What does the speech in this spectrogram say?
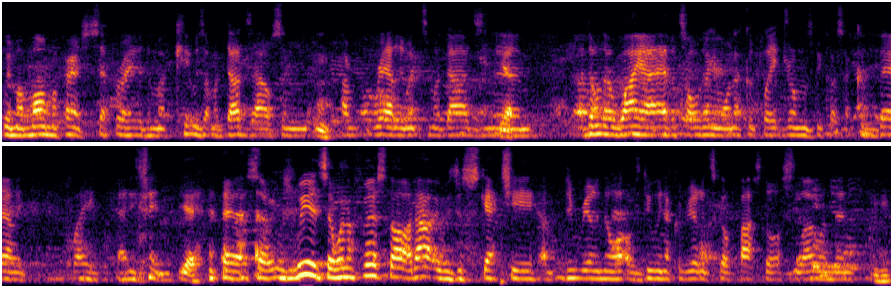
with my mom. My parents separated, and my kit was at my dad's house, and I rarely went to my dad's. And Yeah. um, I don't know why I ever told anyone I could play drums because I could barely play anything. yeah, Uh, so it was weird. So when I first started out, it was just sketchy. I didn't really know what I was doing. I could really just go fast or slow. And then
